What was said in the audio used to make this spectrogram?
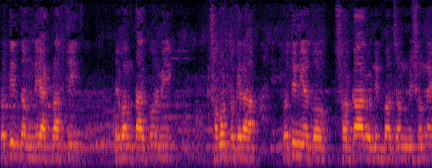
প্রতিদ্বন্দ্বী এক প্রার্থী এবং তার কর্মী সমর্থকেরা প্রতিনিয়ত সরকার ও নির্বাচন মিশনে,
